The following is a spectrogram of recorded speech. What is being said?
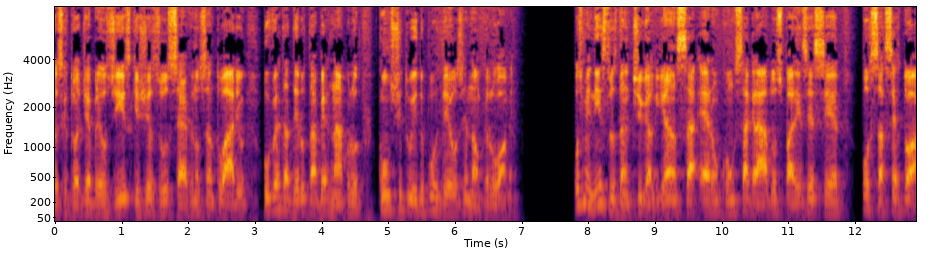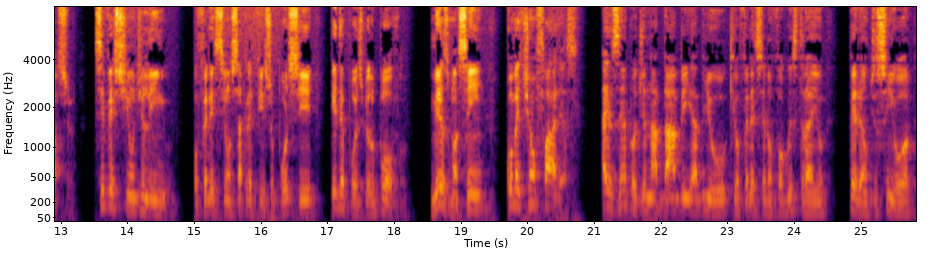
O escritor de Hebreus diz que Jesus serve no santuário o verdadeiro tabernáculo constituído por Deus e não pelo homem. Os ministros da antiga aliança eram consagrados para exercer o sacerdócio, se vestiam de linho, ofereciam sacrifício por si e depois pelo povo. Mesmo assim, cometiam falhas, a exemplo de Nadab e Abiú, que ofereceram fogo estranho perante o Senhor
